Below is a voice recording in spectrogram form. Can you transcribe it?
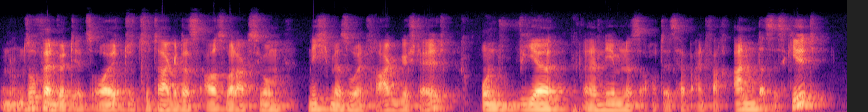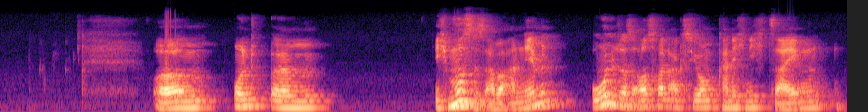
Und insofern wird jetzt heutzutage das Auswahlaxiom nicht mehr so in Frage gestellt. Und wir äh, nehmen es auch deshalb einfach an, dass es gilt. Ähm, und ähm, ich muss es aber annehmen. Ohne das Auswahlaxiom kann ich nicht zeigen,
